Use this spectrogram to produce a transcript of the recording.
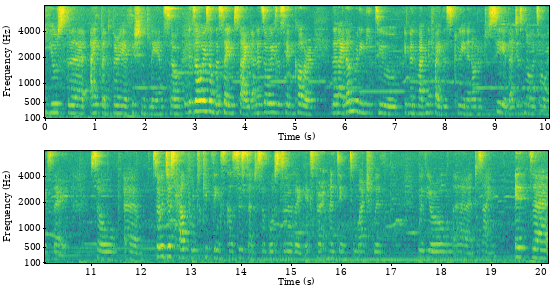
use the iPad very efficiently and so if it's always on the same side and it's always the same color then I don't really need to even magnify the screen in order to see it, I just know it's always there. So, um, so it's just helpful to keep things consistent as opposed to like experimenting too much with, with your own uh, design. It, uh,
